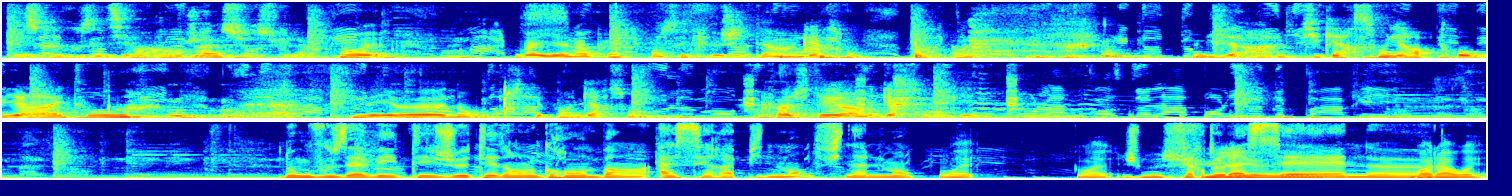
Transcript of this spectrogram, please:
Parce que vous étiez vraiment jeune sur celui-là. Ouais. Bah, il y en a plein qui pensaient que j'étais un garçon. Ils me disaient, ah, le petit garçon, il rappe trop bien et tout. Mais euh, non, j'étais pas un garçon. Enfin, j'étais un garçon manqué. Donc vous avez été jeté dans le grand bain assez rapidement finalement. Ouais. Ouais, je me Faire suis, de la euh, scène. euh, Voilà, ouais.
